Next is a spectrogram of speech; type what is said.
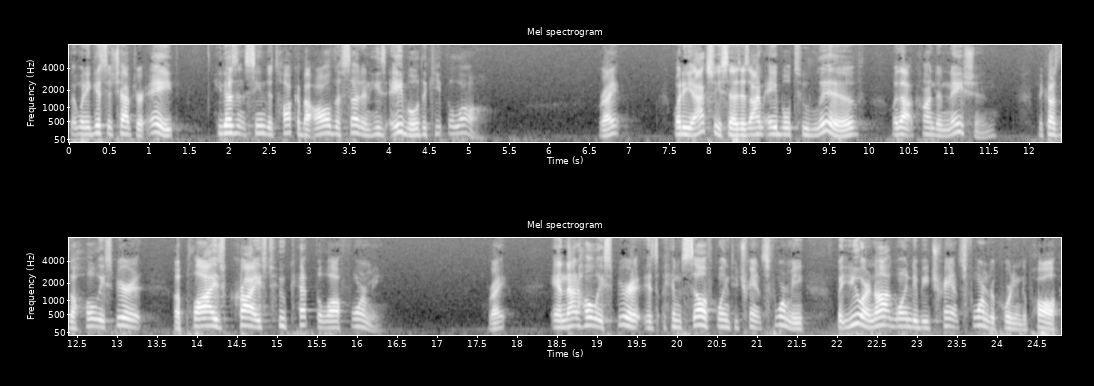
But when he gets to chapter 8, he doesn't seem to talk about all of a sudden he's able to keep the law. Right? What he actually says is, I'm able to live without condemnation because the Holy Spirit applies Christ who kept the law for me. Right? And that Holy Spirit is himself going to transform me, but you are not going to be transformed, according to Paul,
